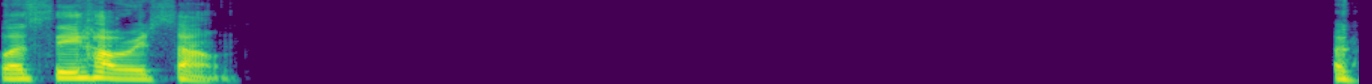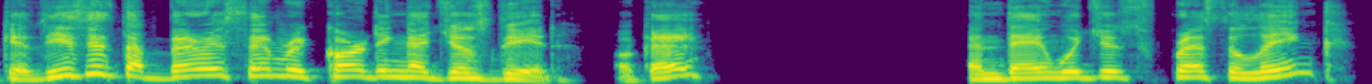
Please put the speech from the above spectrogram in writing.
Let's see how it sounds. Okay, this is the very same recording I just did. Okay, and then we just press the link.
